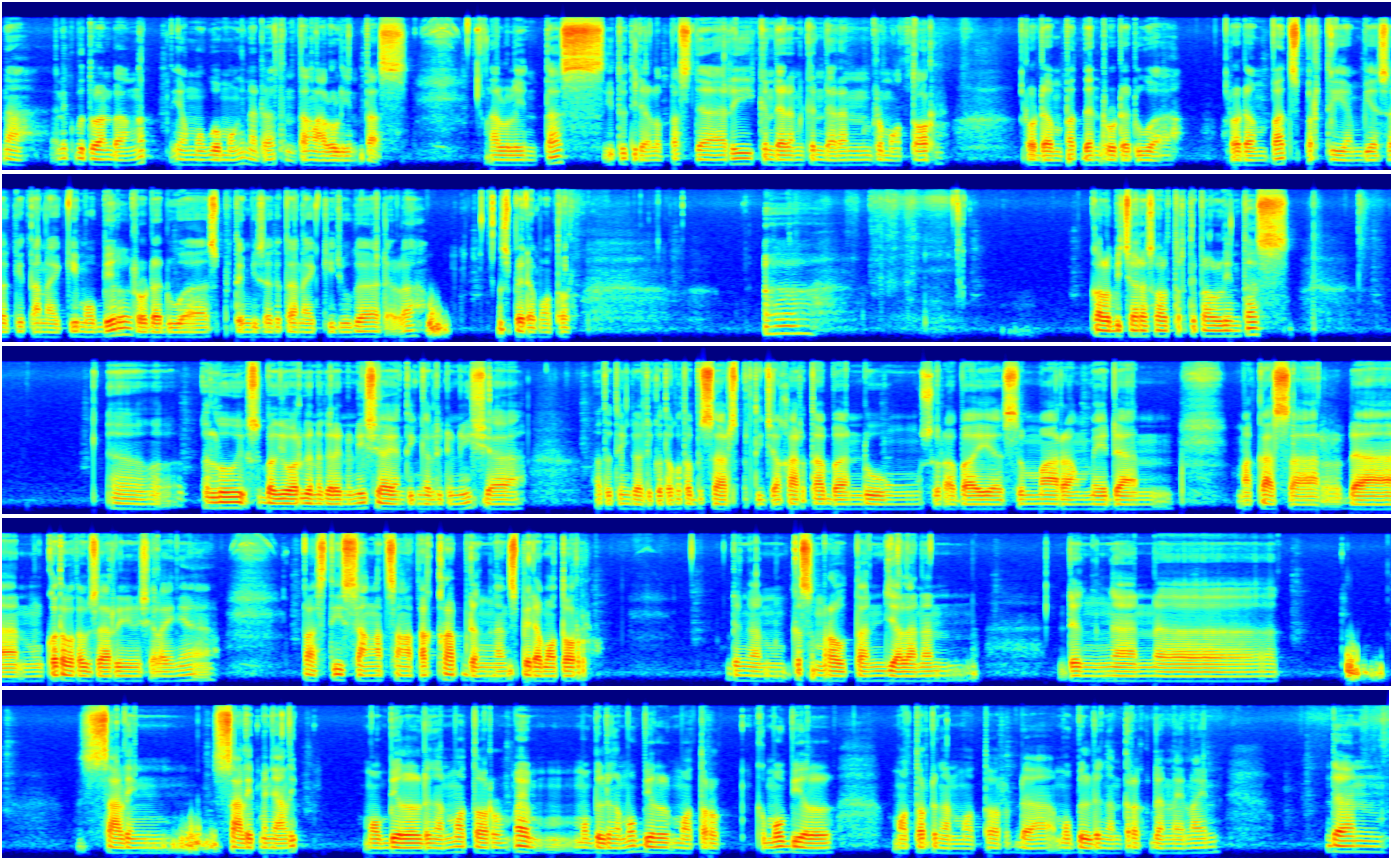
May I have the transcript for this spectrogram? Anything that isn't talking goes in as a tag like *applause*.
Nah ini kebetulan banget yang mau gue omongin adalah tentang lalu lintas. Lalu lintas itu tidak lepas dari kendaraan-kendaraan bermotor roda 4 dan roda 2 roda 4 seperti yang biasa kita naiki mobil, roda 2 seperti yang bisa kita naiki juga adalah sepeda motor. Uh, kalau bicara soal tertib lalu lintas, uh, lu sebagai warga negara Indonesia yang tinggal di Indonesia atau tinggal di kota-kota besar seperti Jakarta, Bandung, Surabaya, Semarang, Medan, Makassar, dan kota-kota besar di Indonesia lainnya pasti sangat-sangat akrab dengan sepeda motor, dengan kesemrautan jalanan, dengan uh, saling salip menyalip mobil dengan motor, eh mobil dengan mobil, motor ke mobil, motor dengan motor, dan mobil dengan truk dan lain-lain. Dan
